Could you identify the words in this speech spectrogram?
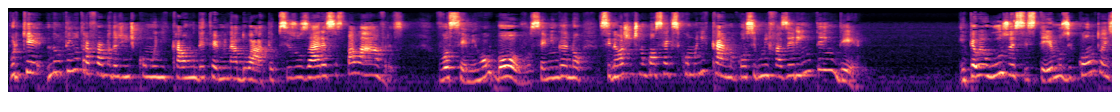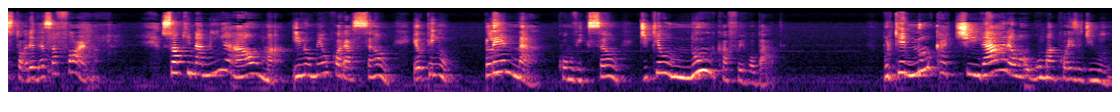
Porque não tem outra forma da gente comunicar um determinado ato. Eu preciso usar essas palavras. Você me roubou, você me enganou. Senão a gente não consegue se comunicar, não consigo me fazer entender. Então eu uso esses termos e conto a história dessa forma. Só que na minha alma e no meu coração eu tenho plena convicção de que eu nunca fui roubada. Porque nunca tiraram alguma coisa de mim.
